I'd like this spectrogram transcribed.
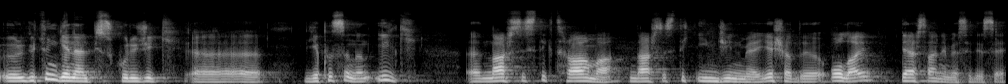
örgütün genel psikolojik yapısının ilk narsistik travma, narsistik incinme yaşadığı olay dershane meselesi.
